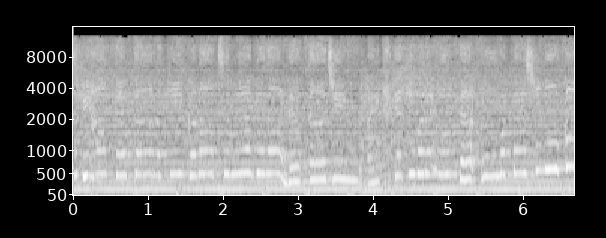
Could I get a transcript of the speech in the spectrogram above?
突き果てた泣きから積み上げられた人愛。焼き場で歌う私の声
